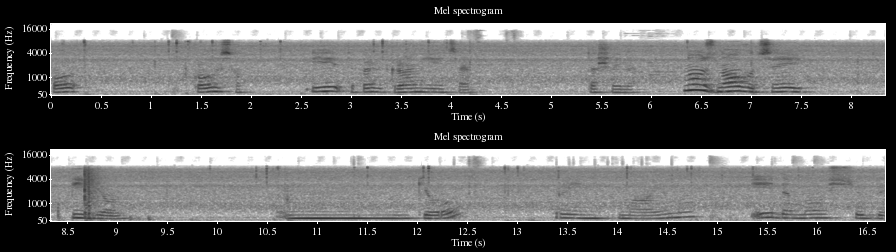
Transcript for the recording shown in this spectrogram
Коло. Колесо. І тепер відкриваємо яйце. Та шина. Ну, знову цей пігіон. Кюру. Приймаємо. І йдемо сюди.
